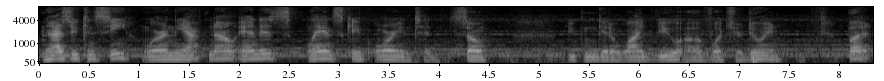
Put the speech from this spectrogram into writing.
And as you can see, we're in the app now and it's landscape oriented. So you can get a wide view of what you're doing. But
